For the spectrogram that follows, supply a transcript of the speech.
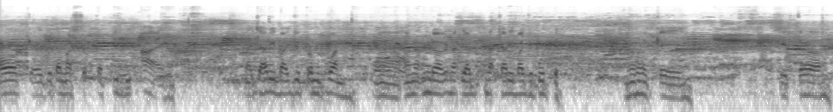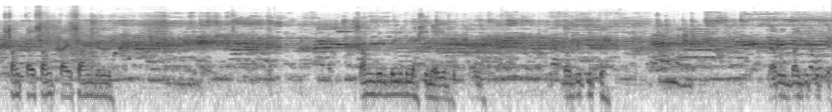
Okey, kita masuk ke PBI. Nak cari baju perempuan. Ha, anak muda nak nak cari baju putih. Okey. Kita santai-santai sambil sambil beli belah sini lagi. Baju putih. Cari baju putih.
